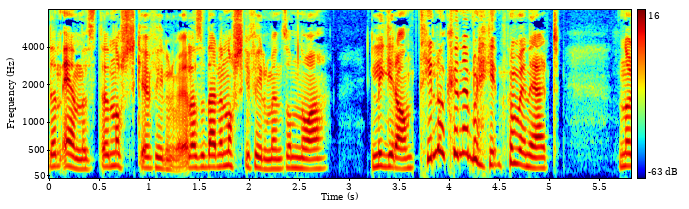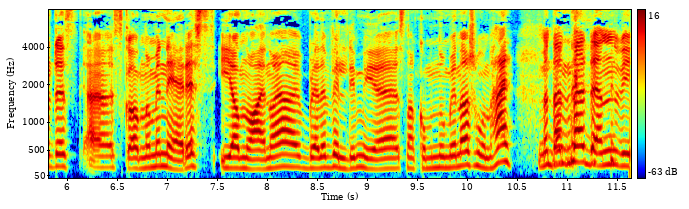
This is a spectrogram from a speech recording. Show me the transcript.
den eneste norske filmen Altså, det er den norske filmen som nå ligger an til å kunne bli nominert. Når det eh, skal nomineres i januar. Nå ble det veldig mye snakk om nominasjon her. Men det, det er den vi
